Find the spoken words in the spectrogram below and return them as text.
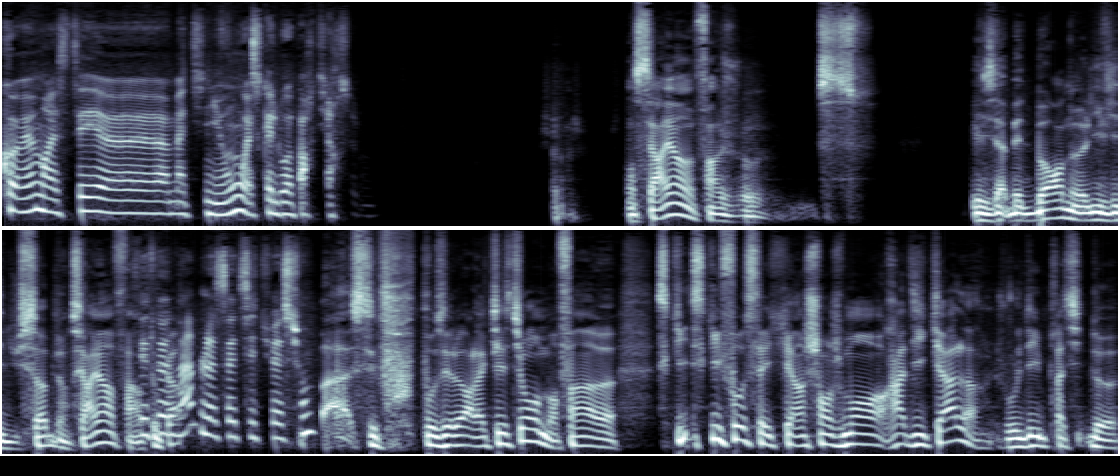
quand même rester euh, à Matignon ou est-ce qu'elle doit partir selon vous? J'en sais rien. Enfin, je... Elisabeth Borne, Olivier Dussopt, j'en sais rien. Enfin, en C'est cas, tenable cette situation? Bah, c'est pff, posez-leur la question. Mais enfin, euh, ce qui- ce qu'il faut, c'est qu'il y ait un changement radical. Je vous le dis, précis- de,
